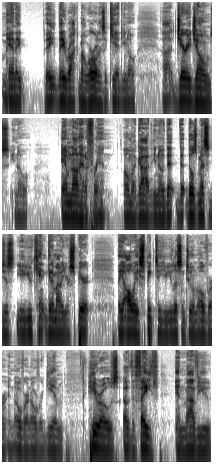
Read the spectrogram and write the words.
man, they they they rocked my world as a kid. You know, uh, Jerry Jones, you know, Amnon had a friend. Oh my God, you know that, that those messages you you can't get them out of your spirit. They always speak to you. You listen to them over and over and over again. Heroes of the faith, in my view,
